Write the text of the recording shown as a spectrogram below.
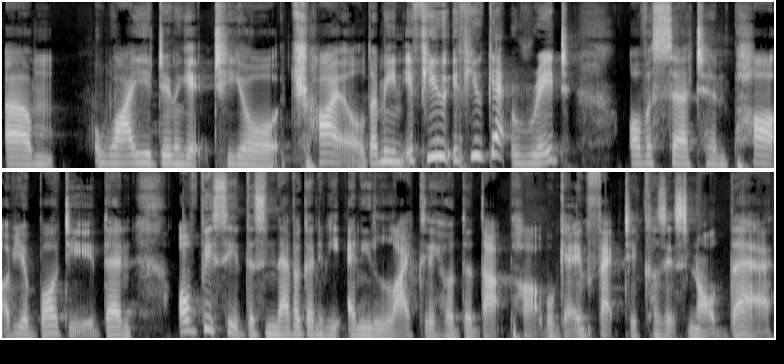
um, why you're you doing it to your child? I mean, if you if you get rid of a certain part of your body, then obviously there's never going to be any likelihood that that part will get infected because it's not there.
